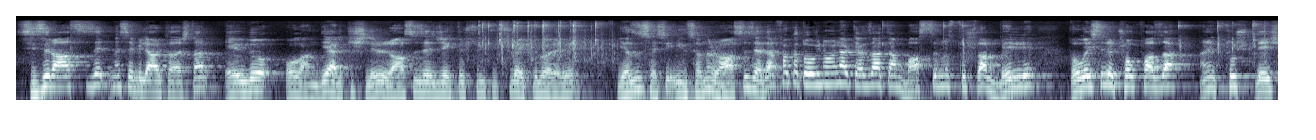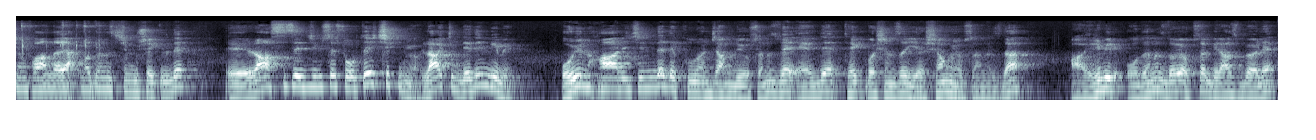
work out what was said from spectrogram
sizi rahatsız etmese bile arkadaşlar evde olan diğer kişileri rahatsız edecektir. Çünkü sürekli böyle bir yazı sesi insanı rahatsız eder. Fakat oyun oynarken zaten bastığınız tuşlar belli. Dolayısıyla çok fazla hani tuş değişim falan da yapmadığınız için bu şekilde e, rahatsız edici bir ses ortaya çıkmıyor. Lakin dediğim gibi oyun haricinde de kullanacağım diyorsanız ve evde tek başınıza yaşamıyorsanız da ayrı bir odanız da yoksa biraz böyle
